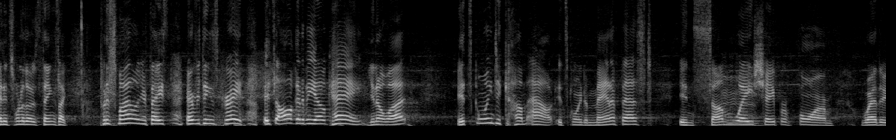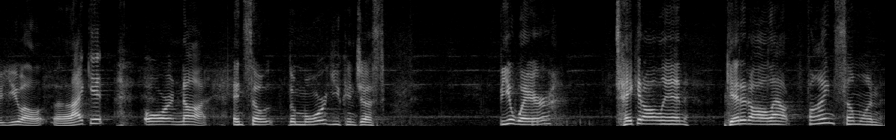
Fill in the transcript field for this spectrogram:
and it's one of those things like, put a smile on your face, everything's great, it's all going to be okay. You know what? It's going to come out, it's going to manifest in some way, shape, or form, whether you like it or not. And so the more you can just be aware, take it all in, get it all out. Find someone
